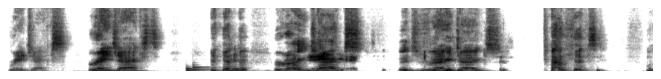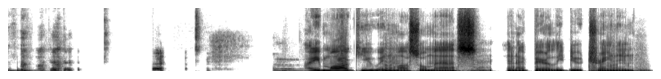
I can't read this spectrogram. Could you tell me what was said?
Ragex! Ragex! Ragex! It's Ragex! Pound this! What the fuck? I mog you in muscle mass, and I barely do training.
